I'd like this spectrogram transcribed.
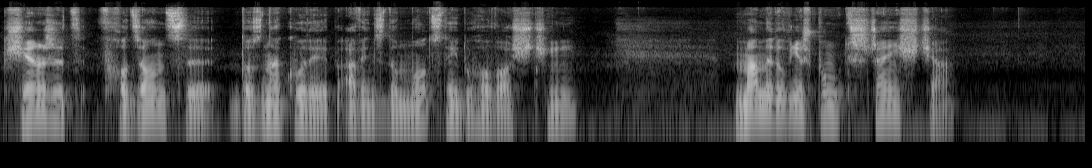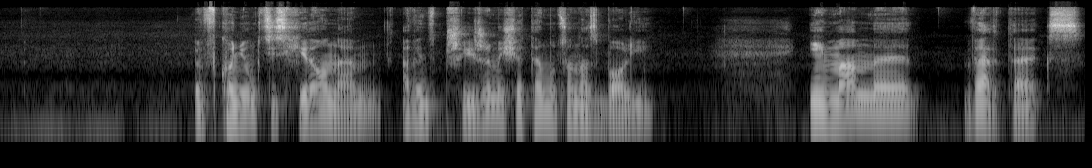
księżyc wchodzący do znaku ryb, a więc do mocnej duchowości. Mamy również punkt szczęścia, w koniunkcji z Chironem, a więc przyjrzymy się temu, co nas boli. I mamy werteks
